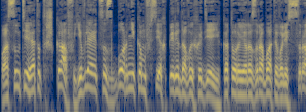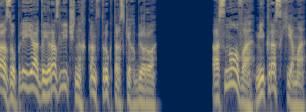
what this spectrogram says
По сути, этот шкаф является сборником всех передовых идей, которые разрабатывались сразу плеядой различных конструкторских бюро. Основа, микросхема,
